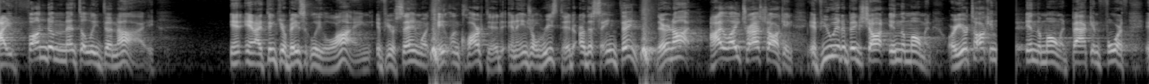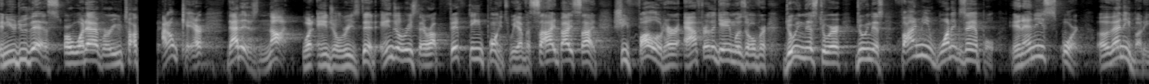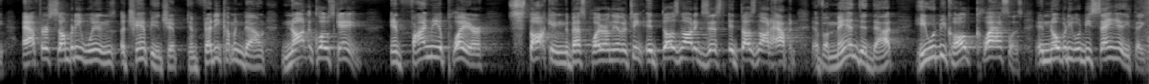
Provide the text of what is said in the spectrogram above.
I fundamentally deny, and, and, I think you're basically lying if you're saying what Caitlin Clark did and Angel Reese did are the same thing. They're not. I like trash talking. If you hit a big shot in the moment, or you're talking in the moment, back and forth, and you do this or whatever, you talk. I don't care. That is not what Angel Reese did. Angel Reese, they were up 15 points. We have a side by side. She followed her after the game was over, doing this to her, doing this. Find me one example in any sport of anybody after somebody wins a championship, confetti coming down, not in a close game, and find me a player stalking the best player on the other team. It does not exist. It does not happen. If a man did that, he would be called classless and nobody would be saying anything.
